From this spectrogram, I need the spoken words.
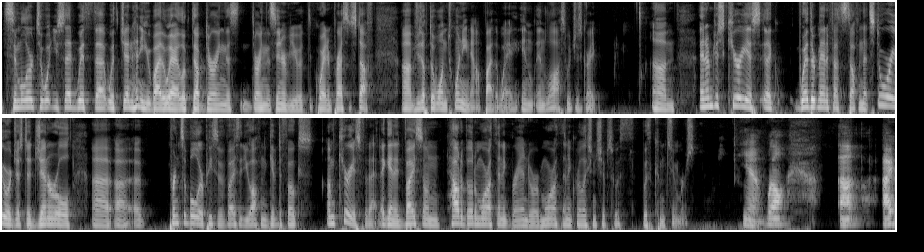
similar to what you said with uh, with Jen Henney, who, by the way, I looked up during this during this interview. It's quite impressive stuff. Um, she's up to 120 now, by the way, in in loss, which is great. Um, and I'm just curious, like whether it manifests itself in that story or just a general uh, uh, principle or piece of advice that you often give to folks I'm curious for that. Again, advice on how to build a more authentic brand or more authentic relationships with with consumers. Yeah, well, uh, I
